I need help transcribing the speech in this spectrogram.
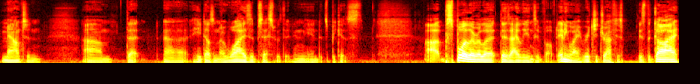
mountain um, that uh, he doesn't know why he's obsessed with it. In the end, it's because uh, spoiler alert: there's aliens involved. Anyway, Richard Dreyfuss is the guy,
